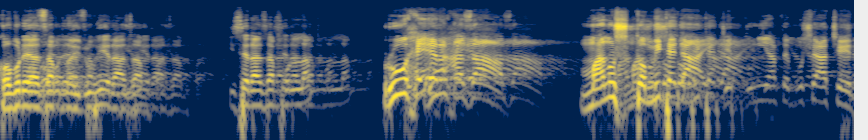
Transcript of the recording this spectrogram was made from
কবরে আজাব নয় রুহের আজাব কিসের আজাব বললাম? রুহের আজাব মানুষ তো মিটে যায়। যে দুনিয়াতে বসে আছেন।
